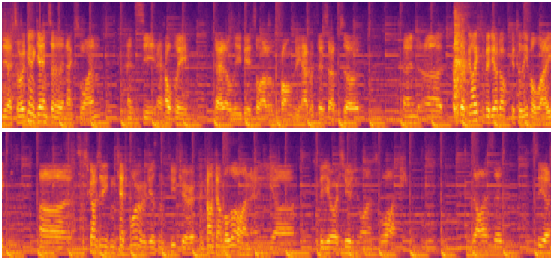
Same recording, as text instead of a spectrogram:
yeah, so we're gonna get into the next one and see, and hopefully that alleviates a lot of the problems we had with this episode. And uh, so if you like the video, don't forget to leave a like, uh, subscribe so you can catch more videos in the future, and comment down below on any uh, video or series you want us to watch. That's all I said. See ya.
